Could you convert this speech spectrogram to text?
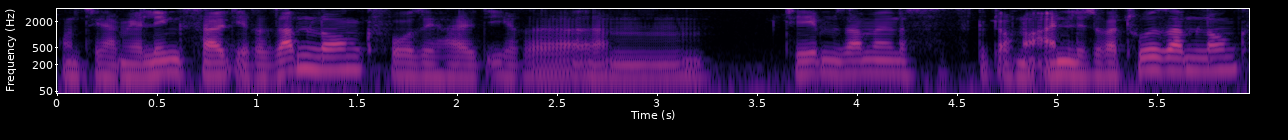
Und sie haben hier links halt ihre Sammlung, wo sie halt ihre ähm, Themen sammeln. Es gibt auch nur eine Literatursammlung,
